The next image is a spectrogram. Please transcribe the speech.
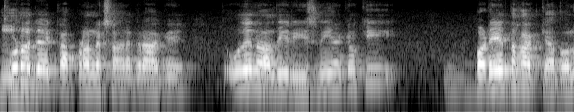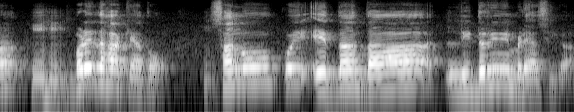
ਥੋੜਾ ਜਿਹਾ ਇੱਕ ਆਪਣਾ ਨੁਕਸਾਨ ਕਰਾ ਕੇ ਤੇ ਉਹਦੇ ਨਾਲ ਦੀ ਰੀਸ ਨਹੀਂ ਆ ਕਿਉਂਕਿ ਬੜੇ ਦਹਾਕਿਆਂ ਤੋਂ ਨਾ ਬੜੇ ਦਹਾਕਿਆਂ ਤੋਂ ਸਾਨੂੰ ਕੋਈ ਇਦਾਂ ਦਾ ਲੀਡਰ ਹੀ ਨਹੀਂ ਮਿਲਿਆ ਸੀਗਾ।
